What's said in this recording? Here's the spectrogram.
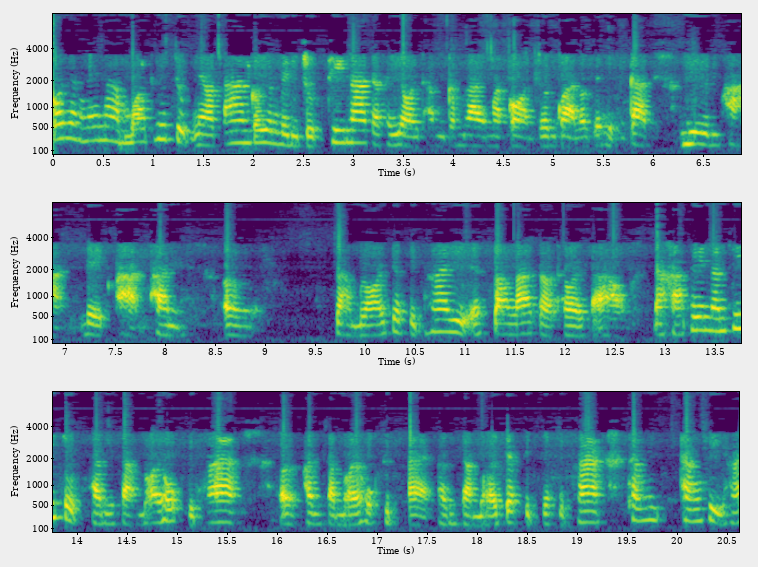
ก็ยังแนะนำว่าที่จุดแนวต้านก็ยังเป็นจุดที่น่าจะทยอยทำกำไรมาก่อนจนกว่าเราจะเห็นการยืนผ่านเบรกผ่านพันเอ่อสามร้อยเจ็ดสิบห้า US ดอลลาร์ต่อทรอยส์เอานะคะ เพราะฉะนั้นที่จุดพันสามร้อยหกสิบห้าเอ่อ พันสามร้อยหกสิบแปดพันสามร้อยเจ็ดสิบเจ็ดสิบห้าทั้งทั้งสี่ห้า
